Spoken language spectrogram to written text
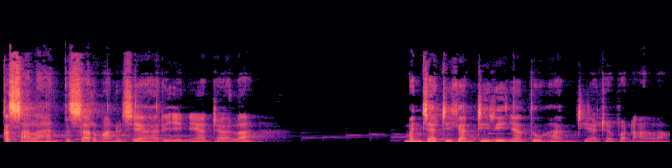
kesalahan besar manusia hari ini adalah menjadikan dirinya Tuhan di hadapan alam.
